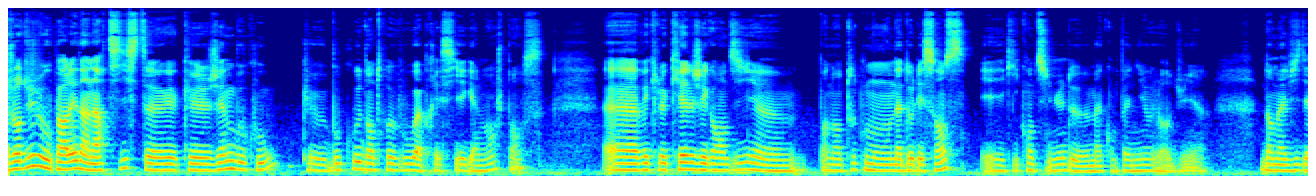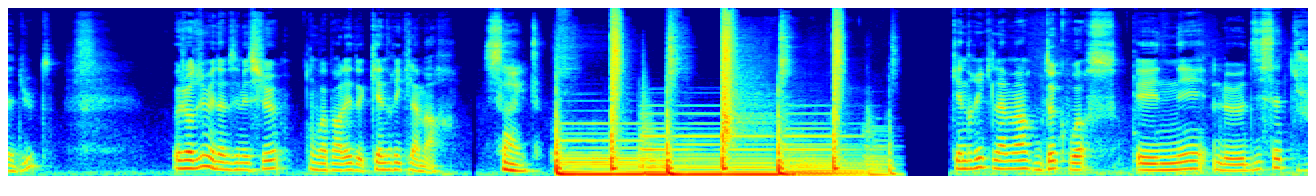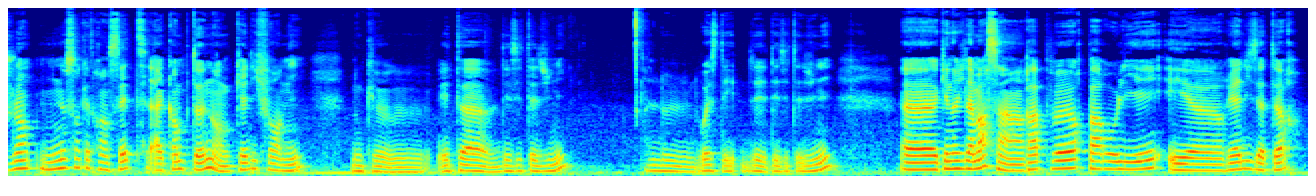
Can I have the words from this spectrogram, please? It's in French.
aujourd'hui, je vais vous parler d'un artiste euh, que j'aime beaucoup, que beaucoup d'entre vous apprécient également, je pense, euh, avec lequel j'ai grandi euh, pendant toute mon adolescence et qui continue de m'accompagner aujourd'hui dans ma vie d'adulte. Aujourd'hui, mesdames et messieurs, on va parler de Kendrick Lamar. Kendrick Lamar Duckworth est né le 17 juin 1987 à Campton, en Californie, donc euh, État des États-Unis, l'ouest des, États-Unis. Euh, Kendrick Lamar, c'est un rappeur, parolier et euh, réalisateur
